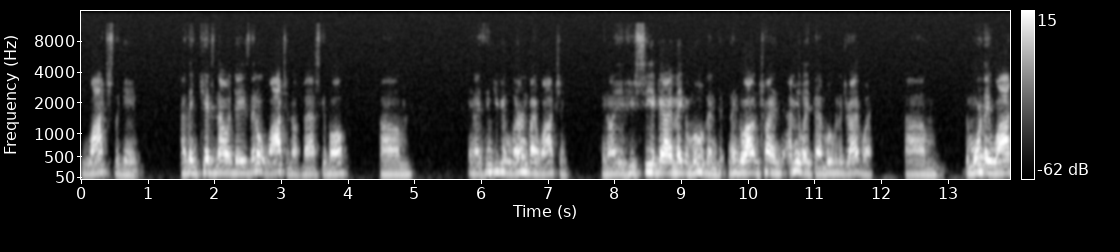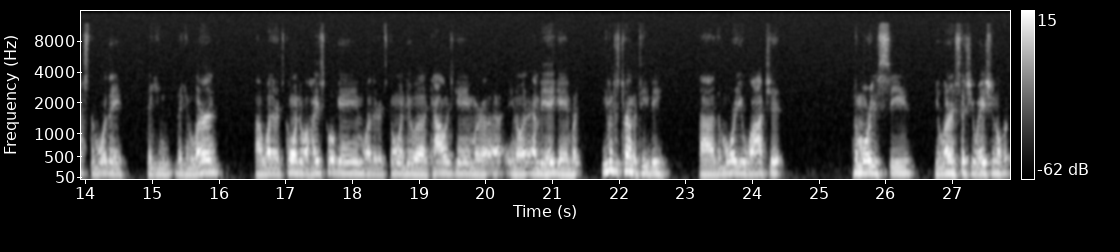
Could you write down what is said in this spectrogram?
watch the game. I think kids nowadays they don't watch enough basketball, um, and I think you can learn by watching. You know, if you see a guy make a move, then then go out and try and emulate that move in the driveway. Um, the more they watch, the more they they can they can learn. Uh, whether it's going to a high school game, whether it's going to a college game or a, you know an NBA game, but even just turn on the TV. Uh, the more you watch it, the more you see, you learn situational,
